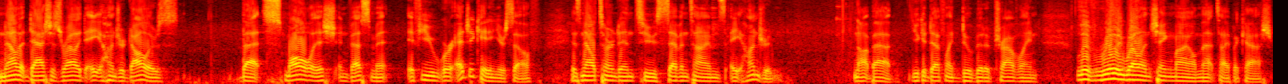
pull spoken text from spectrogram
now that dash has rallied to $800 that smallish investment if you were educating yourself is now turned into seven times 800 not bad you could definitely do a bit of traveling live really well in Chiang Mai on that type of cash.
